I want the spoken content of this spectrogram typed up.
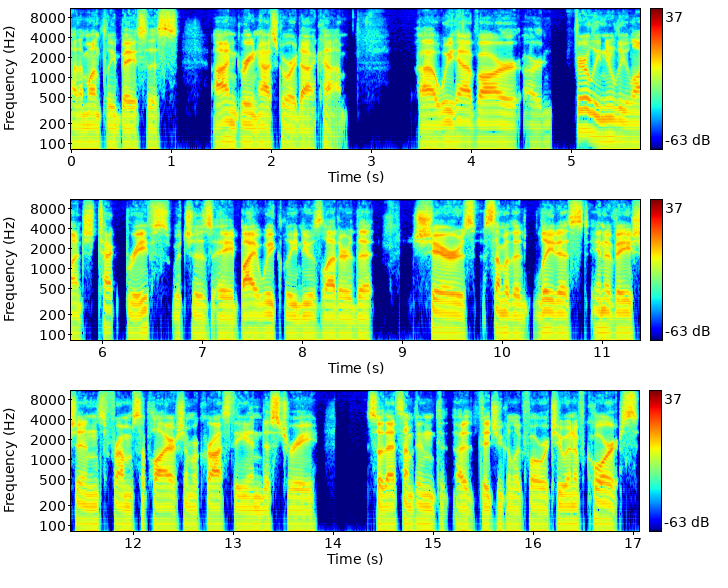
on a monthly basis on greenhousegrower.com. Uh, we have our, our fairly newly launched Tech Briefs, which is a biweekly newsletter that shares some of the latest innovations from suppliers from across the industry. So that's something that, uh, that you can look forward to. And of course,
